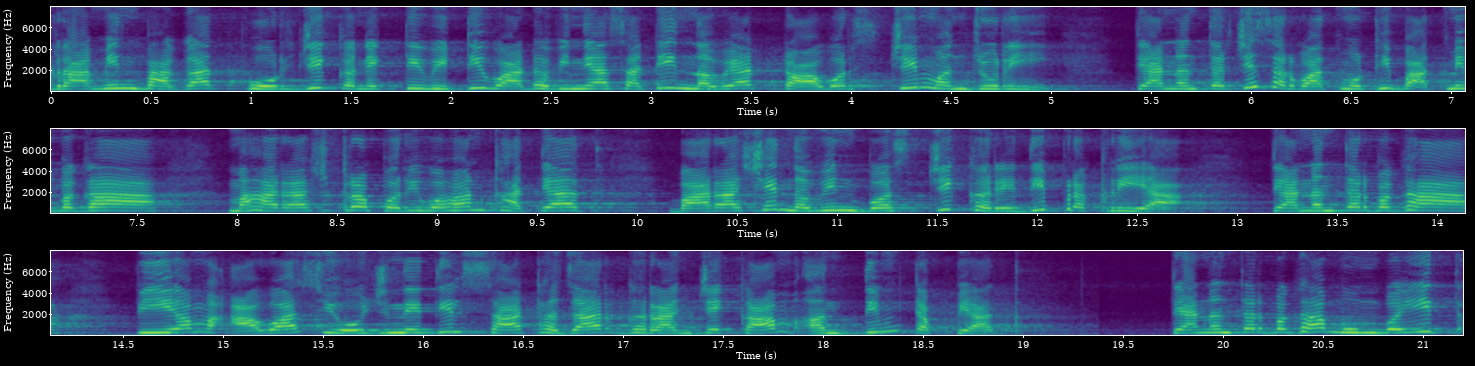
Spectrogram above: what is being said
ग्रामीण भागात फोर जी कनेक्टिव्हिटी वाढविण्यासाठी नव्या टॉवर्सची मंजुरी. त्यानंतरची सर्वात मोठी बातमी बघा महाराष्ट्र परिवहन खात्यात बाराशे नवीन बसची खरेदी प्रक्रिया. त्यानंतर बघा पी एम आवास योजनेतील साठ हजार घरांचे काम अंतिम टप्प्यात. त्यानंतर बघा मुंबईत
